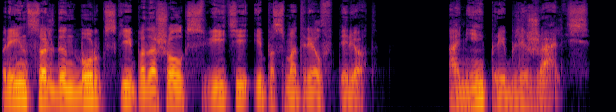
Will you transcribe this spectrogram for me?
Принц Ольденбургский подошел к свите и посмотрел вперед. Они приближались.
